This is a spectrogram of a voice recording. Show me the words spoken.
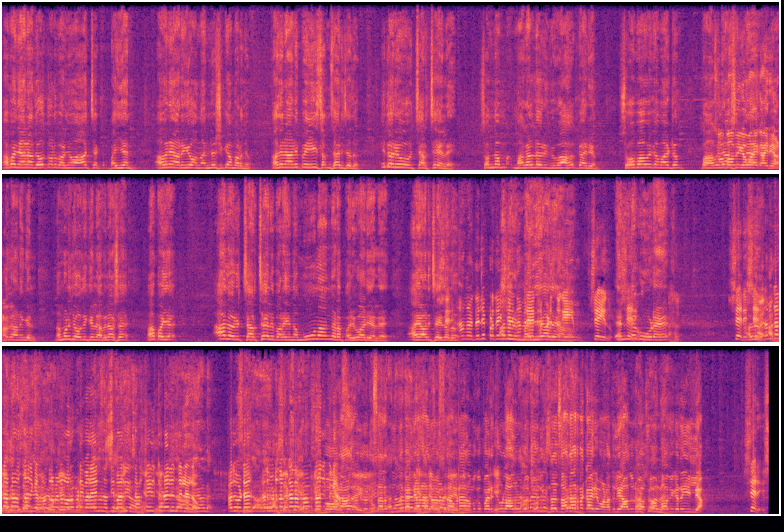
അപ്പോൾ ഞാൻ അദ്ദേഹത്തോട് പറഞ്ഞു ആ ചെക്ക് പയ്യൻ അവനെ അറിയോ എന്ന് അന്വേഷിക്കാൻ പറഞ്ഞു. അതിനാണിപ്പോൾ ഈ സംസാരിച്ചത്. ഇതൊരു ചർച്ചയല്ലേ? സ്വന്തം മകളുടെ ഒരു വിവാഹ കാര്യം സ്വാഭാവികമായിട്ടും ഇപ്പോൾ അഭിലാഷാണെങ്കിൽ നമ്മൾ ചോദിക്കില്ല. അഭിലാഷെ ആ പയ്യ അതൊരു ചർച്ചയിൽ പറയുന്ന മൂന്നാം കട പരിപാടിയല്ലേ അയാൾ ചെയ്തത്? അതൊരു മര്യാദയാണ്. ചെയ്യുന്നു. എന്റെ കൂടെ ശരി ശരി. നമുക്ക് അവസാനിക്കാം. മാത്രമല്ല മറുപടി പറയാൻ സന്ദീപ് ചർച്ചയിൽ തുടരുന്നില്ലല്ലോ. അതുകൊണ്ട് അതുകൊണ്ട് നമുക്ക് അവസാനിപ്പിക്കാം. നമുക്ക് പരിചയമുള്ള സാധാരണ കാര്യമാണ്. അതിൽ യാതൊരു? അസ്വാഭാവികതയില്ല ശരി.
